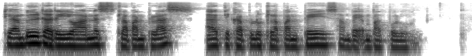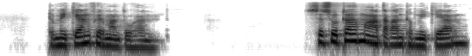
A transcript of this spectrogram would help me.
Diambil dari Yohanes 18 ayat 38b sampai 40. Demikian firman Tuhan. Sesudah mengatakan demikian,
